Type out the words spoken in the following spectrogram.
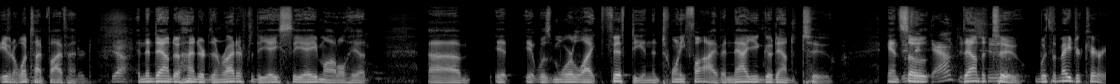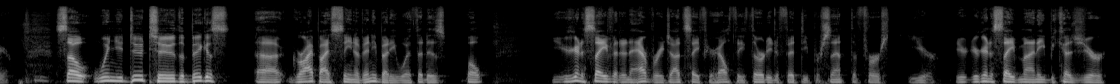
even at one time 500. Yeah. And then down to 100. Then right after the ACA model hit, um, it it was more like 50 and then 25, and now you can go down to two. And so it down to two? with the major carrier. So when you do two, the biggest uh, gripe I've seen of anybody with it is, well, you're going to save at an average, I'd say if you're healthy, 30 to 50% the first year. You're, you're going to save money because you're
